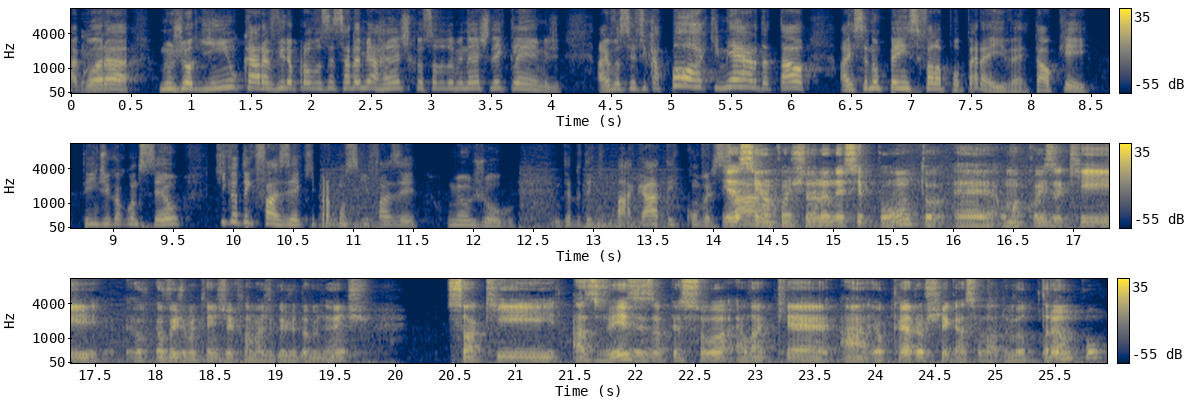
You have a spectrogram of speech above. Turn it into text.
Agora, no joguinho, o cara vira pra você, sai da minha ranch, que eu sou do dominante, dei claimed. Aí você fica, porra, que merda, tal. Aí você não pensa e fala, pô, peraí, velho, tá ok. Entendi o que aconteceu. O que, que eu tenho que fazer aqui pra conseguir fazer o meu jogo? Entendeu? Tem que pagar, tem que conversar. E assim, ó, continuando nesse ponto, é uma coisa que eu, eu vejo muita gente reclamar de guild dominante, só que às vezes a pessoa ela quer, ah, eu quero chegar, sei lá, do meu trampo,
